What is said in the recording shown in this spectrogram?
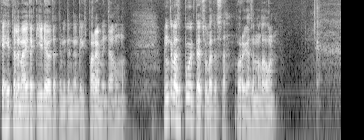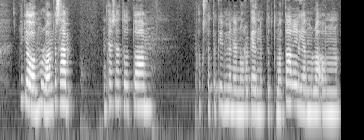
kehittelemään itsekin ideoita, että miten tämän tekisi paremmin tämä homma. Minkälaiset puitteet sulla tässä orjaisemalla on? No joo, mulla on tässä, tässä tuota, 2010 on rakennettu tämä talli ja mulla on,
